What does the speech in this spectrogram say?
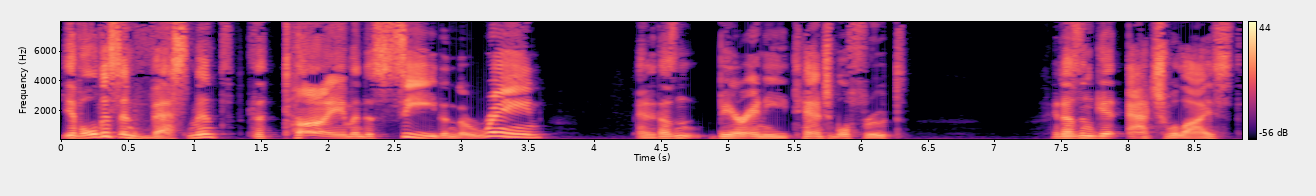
You have all this investment, the time and the seed and the rain, and it doesn't bear any tangible fruit. It doesn't get actualized.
